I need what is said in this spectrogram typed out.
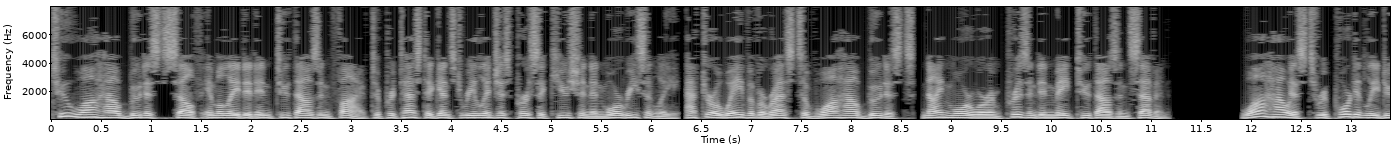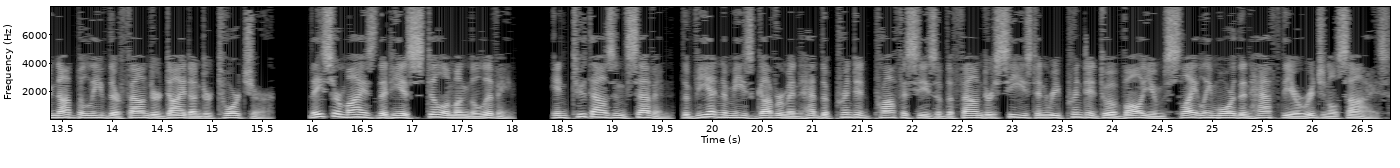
Two Hoa Hao Buddhists self-immolated in 2005 to protest against religious persecution and more recently, after a wave of arrests of Hoa Hao Buddhists, nine more were imprisoned in May 2007. Wahaoists reportedly do not believe their founder died under torture. They surmise that he is still among the living. In 2007, the Vietnamese government had the printed prophecies of the founder seized and reprinted to a volume slightly more than half the original size.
